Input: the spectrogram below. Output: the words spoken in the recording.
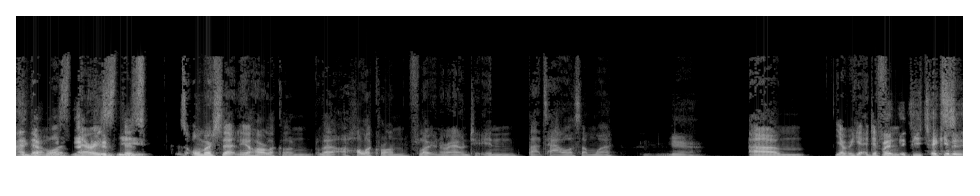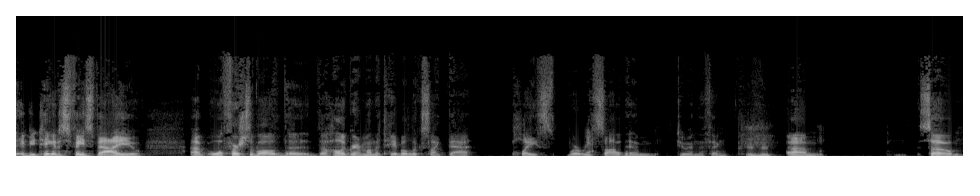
And there was might, there is be... there's, there's almost certainly a holocron a holocron floating around in that tower somewhere. Yeah. Um yeah, we get a different. But if you take it, if you take it as face value, uh, well, first of all, the the hologram on the table looks like that place where we yeah. saw them doing the thing. Mm-hmm. Um, so,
